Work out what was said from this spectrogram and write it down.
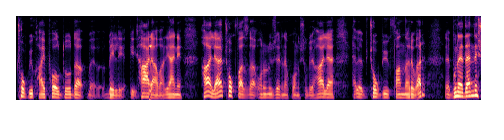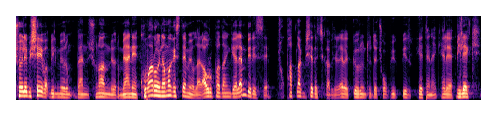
çok büyük hype olduğu da e, belli. Hala var. Yani hala çok fazla onun üzerine konuşuluyor. Hala he- çok büyük fanları var. E, Bu nedenle şöyle bir şey bilmiyorum ben şunu anlıyorum. Yani kumar oynamak istemiyorlar. Avrupa'dan gelen birisi çok patlak bir şey de çıkabilir. Evet görüntüde çok büyük bir yetenek. Hele bilek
